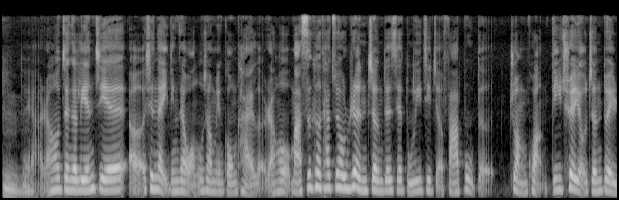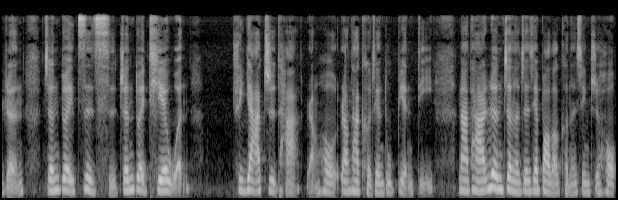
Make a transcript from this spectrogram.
嗯，对啊，然后整个连接呃现在已经在网络上面公开了，然后马斯克他最后认证这些独立记者发布的状况，的确有针对人、针对字词、针对贴文。去压制它，然后让它可见度变低。那他认证了这些报道可能性之后，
